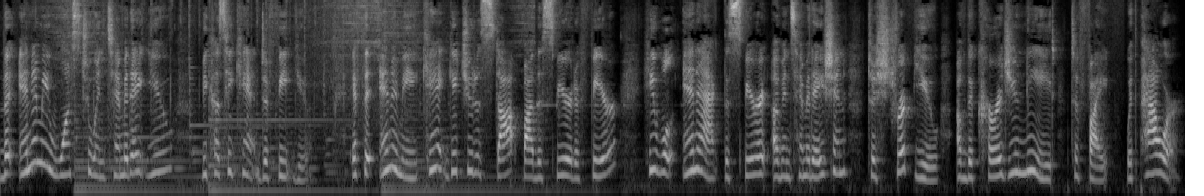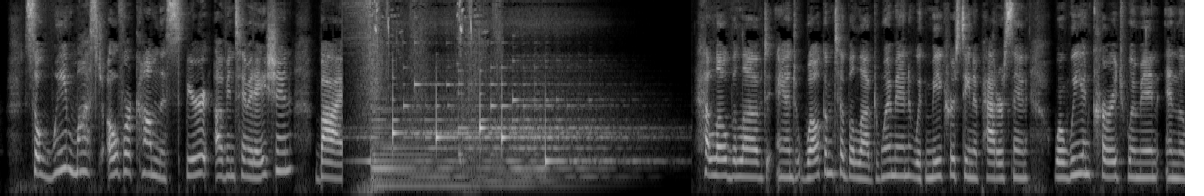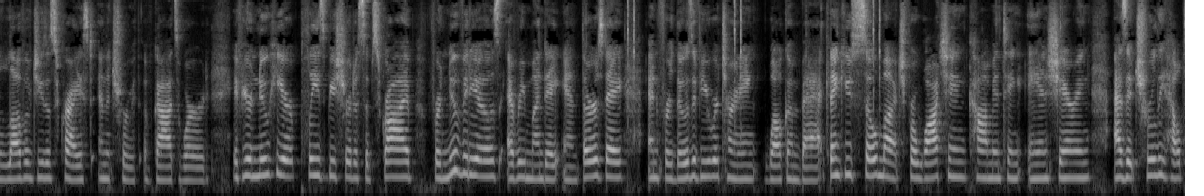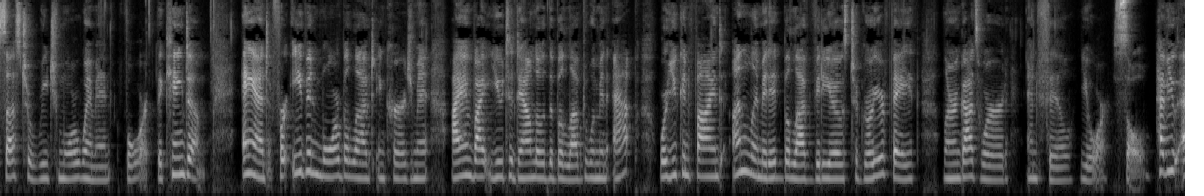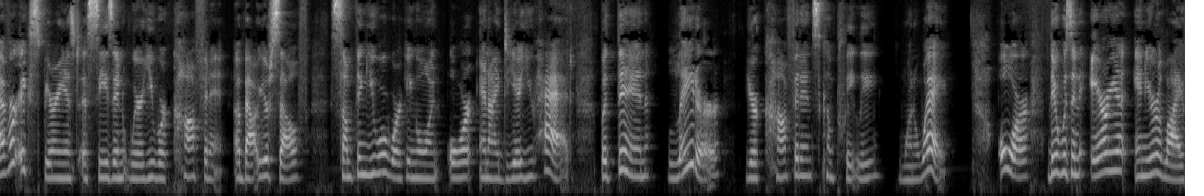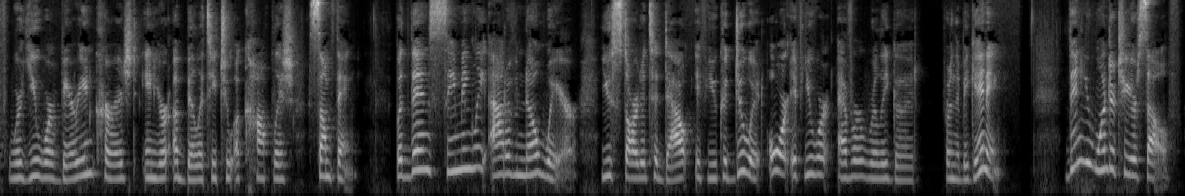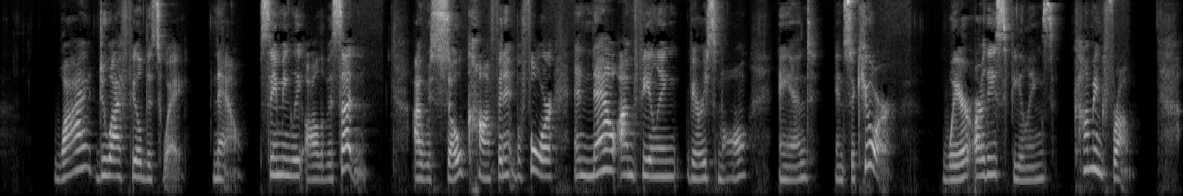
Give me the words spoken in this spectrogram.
The enemy wants to intimidate you because he can't defeat you. If the enemy can't get you to stop by the spirit of fear, he will enact the spirit of intimidation to strip you of the courage you need to fight with power. So we must overcome the spirit of intimidation by Hello, beloved, and welcome to Beloved Women with me, Christina Patterson, where we encourage women in the love of Jesus Christ and the truth of God's Word. If you're new here, please be sure to subscribe for new videos every Monday and Thursday. And for those of you returning, welcome back. Thank you so much for watching, commenting, and sharing, as it truly helps us to reach more women for the kingdom. And for even more beloved encouragement, I invite you to download the Beloved Women app where you can find unlimited beloved videos to grow your faith, learn God's word, and fill your soul. Have you ever experienced a season where you were confident about yourself, something you were working on, or an idea you had, but then later your confidence completely went away? Or there was an area in your life where you were very encouraged in your ability to accomplish something. But then seemingly out of nowhere, you started to doubt if you could do it or if you were ever really good from the beginning. Then you wonder to yourself, why do I feel this way now, seemingly all of a sudden? I was so confident before and now I'm feeling very small and insecure. Where are these feelings coming from?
